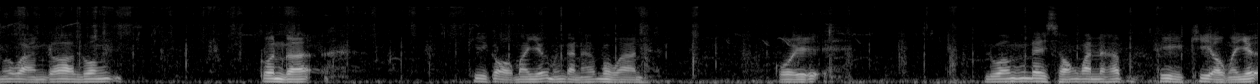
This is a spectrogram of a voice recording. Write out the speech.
เมื่อ วานก็ล้วงก้นก็ขี้ก็ออกมาเยอะเหมือนกันนะครับ เมื่อวานโกยล้วงได้สองวันแล้วครับ ที่ขี้ออกมาเยอะ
